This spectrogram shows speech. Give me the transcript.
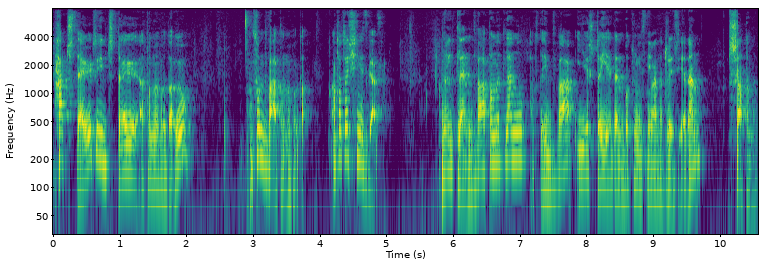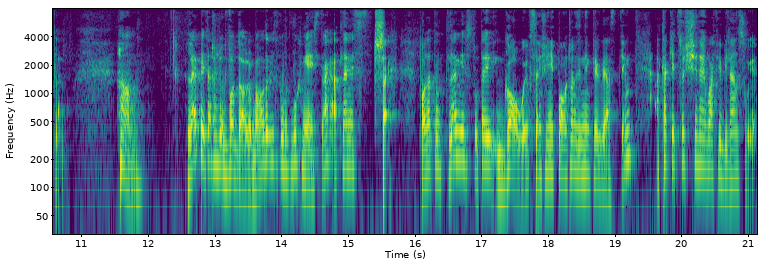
H4, czyli 4 atomy wodoru. Są dwa atomy wodoru. A to coś się nie zgadza. No i tlen. Dwa atomy tlenu, a tutaj dwa i jeszcze jeden, bo tu nic nie ma, znaczy jest jeden. Trzy atomy tlenu. Hmm. Lepiej zacząć od wodoru, bo wodór jest tylko w dwóch miejscach, a tlen jest w trzech. Poza tym tlen jest tutaj goły, w sensie nie połączony z innym pierwiastkiem, a takie coś się najłatwiej bilansuje.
